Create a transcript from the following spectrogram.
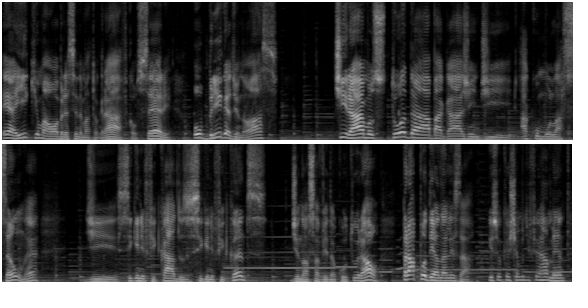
É aí que uma obra cinematográfica ou série obriga de nós tirarmos toda a bagagem de acumulação, né, de significados e significantes de nossa vida cultural para poder analisar. Isso é o que eu chamo de ferramenta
